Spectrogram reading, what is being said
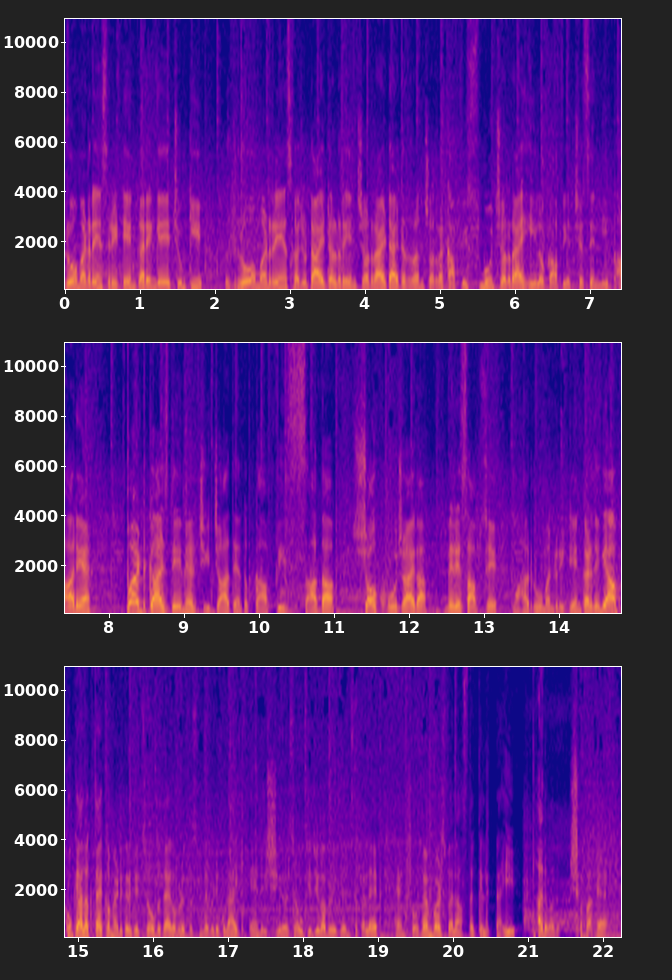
रोमन रेंस रिटेन करेंगे, चूँकि रोमन रेंस का जो टाइटल रेंज चल रहा है टाइटल रन चल रहा है, काफ़ी स्मूथ चल रहा है ही लोग काफ़ी अच्छे से निभा रहे हैं। बट गाइस डेनियल जीत जाते हैं तो काफ़ी ज़्यादा शौक हो जाएगा। मेरे हिसाब से वहाँ रोमन रिटेन कर देंगे। आपको क्या लगता है? कमेंट करके ज़रूर बताएगा। वीडियो पसंद है, वीडियो को लाइक एंड शेयर ज़रूर कीजिएगा। वीडियो से पहले थैंक्स फॉर मेंबर्स पहले आज तक के लिए इतना ही। धन्यवाद। शपथ है।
